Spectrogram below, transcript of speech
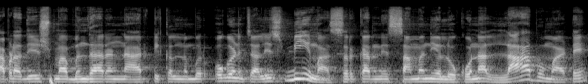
આપણા દેશમાં બંધારણના આર્ટિકલ નંબર ઓગણચાલીસ બીમાં સરકારને સામાન્ય લોકોના લાભ માટે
